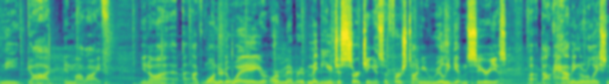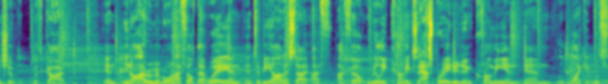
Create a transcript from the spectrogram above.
need God in my life. You know, I, I've wandered away, or, or maybe, maybe you're just searching. It's the first time you're really getting serious uh, about having a relationship with God. And, you know, I remember when I felt that way, and, and to be honest, I, I, I felt really kind of exasperated and crummy and, and like it was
